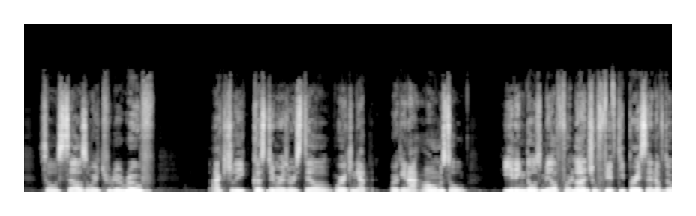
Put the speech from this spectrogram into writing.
so sales were through the roof. Actually, customers were still working at working at home, so eating those meals for lunch. So 50% of the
